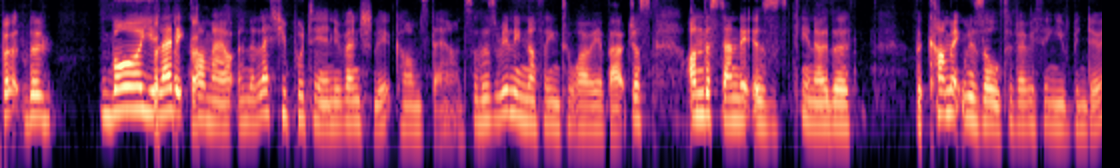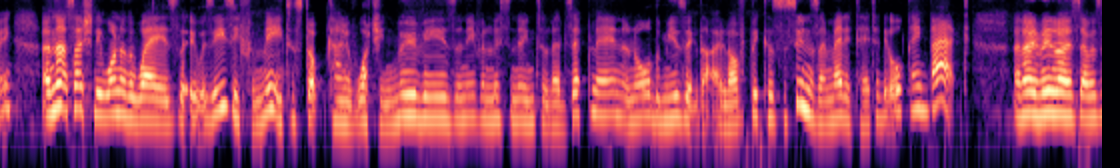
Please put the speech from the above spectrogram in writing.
But the more you let it come out and the less you put in, eventually it calms down. So there's really nothing to worry about. Just understand it as, you know, the the karmic result of everything you've been doing. And that's actually one of the ways that it was easy for me to stop kind of watching movies and even listening to Led Zeppelin and all the music that I love because as soon as I meditated, it all came back. And I realized I was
